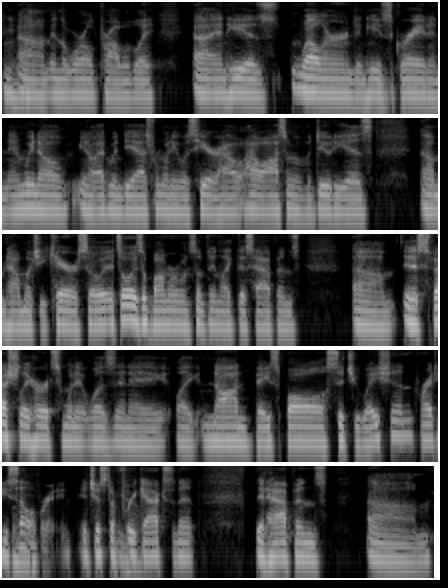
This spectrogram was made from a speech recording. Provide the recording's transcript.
mm-hmm. um, in the world, probably. Uh, and he is well earned and he's great. And and we know, you know, Edwin Diaz from when he was here, how how awesome of a dude he is um, and how much he cares. So it's always a bummer when something like this happens. Um, it especially hurts when it was in a like non baseball situation, right? He's mm-hmm. celebrating. It's just a freak yeah. accident. It happens. Um,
